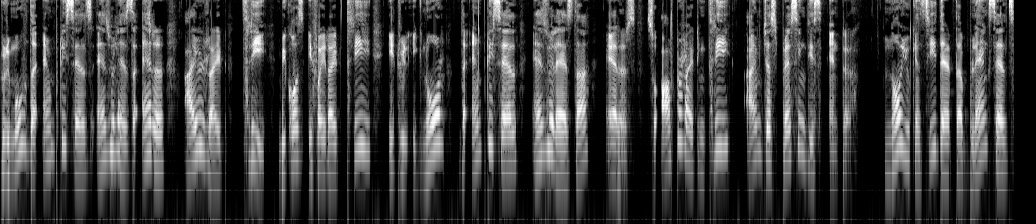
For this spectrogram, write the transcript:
To remove the empty cells as well as the error, I will write 3 because if I write 3, it will ignore the empty cell as well as the errors. So after writing 3, I am just pressing this enter. Now you can see that the blank cells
